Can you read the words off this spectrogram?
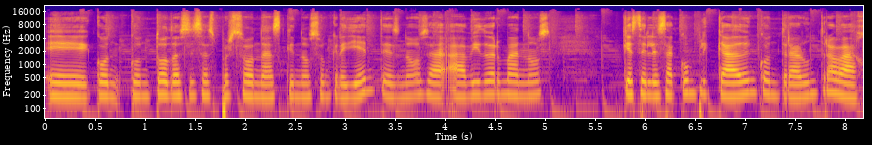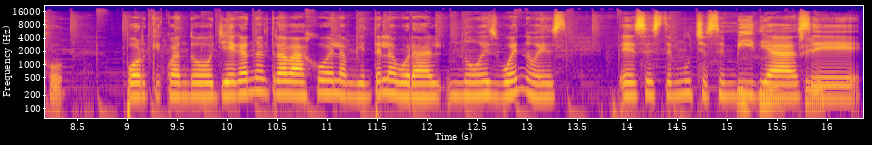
eh, con, con, todas esas personas que no son creyentes, ¿no? O sea, ha habido hermanos que se les ha complicado encontrar un trabajo porque cuando llegan al trabajo el ambiente laboral no es bueno, es es este muchas envidias, eh,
